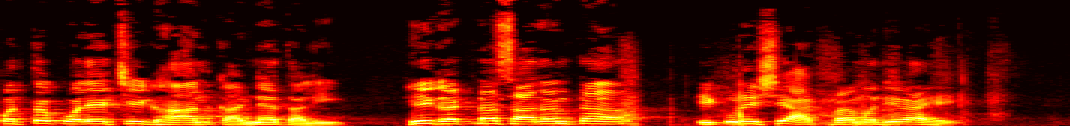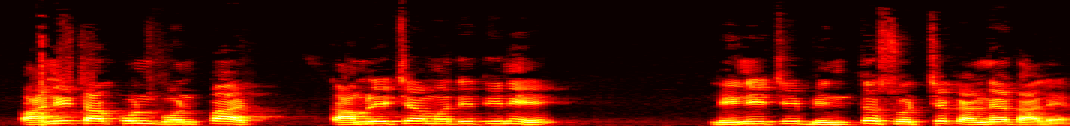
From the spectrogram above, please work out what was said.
पतकोल्याची घाण काढण्यात आली. ही घटना साधारणतः एकोणीसशे अठरामधील आहे. पाणी टाकून गोंडपाट कांबळीच्या मदतीने लेणीची भिंत स्वच्छ करण्यात आल्या.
